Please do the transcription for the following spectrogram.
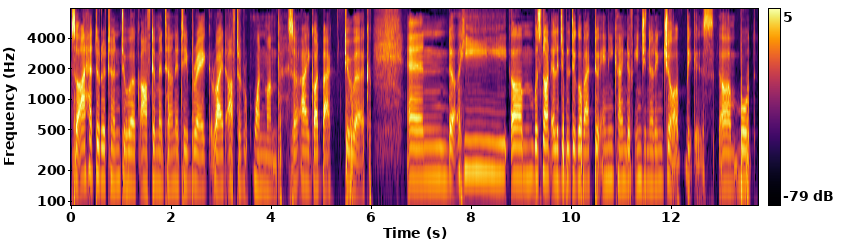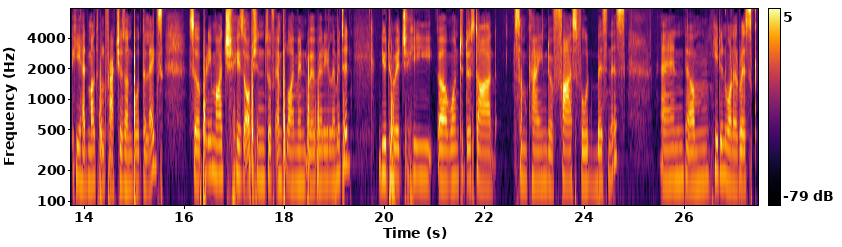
So i had to return to work after maternity break right after one month. So i got back to work. And he um, was not eligible to go back to any kind of engineering job because um, both he had multiple fractures on both the legs. So pretty much his options of employment were very limited due to which he uh, wanted to start some kind of fast food business. And um, he didn't want to risk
